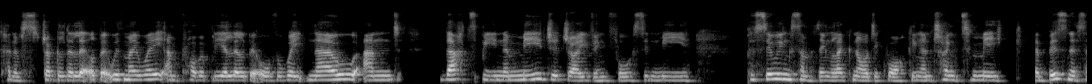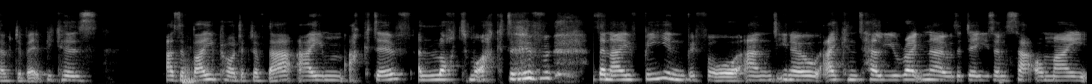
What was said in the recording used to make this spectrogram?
kind of struggled a little bit with my weight. I'm probably a little bit overweight now. And that's been a major driving force in me pursuing something like Nordic walking and trying to make a business out of it because as a byproduct of that, I'm active, a lot more active than I've been before. And, you know, I can tell you right now the days I'm sat on my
